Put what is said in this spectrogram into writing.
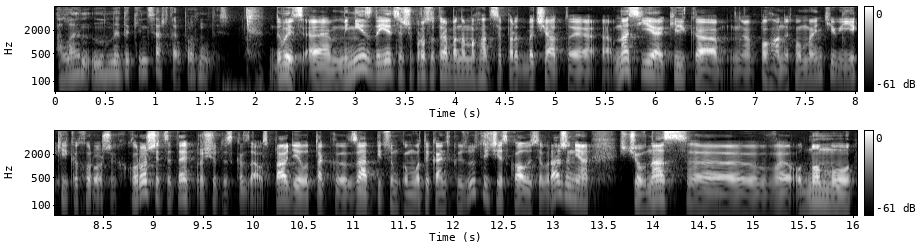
але ну, не до кінця ж треба прогнутися. Дивись, е, мені здається, що просто треба намагатися передбачати. е, В нас є кілька е, поганих моментів і є кілька хороших. Хороше це те, про що ти сказав. Справді, от так е, за підсумком Ватиканської зустрічі склалося враження, що в нас е, в одному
